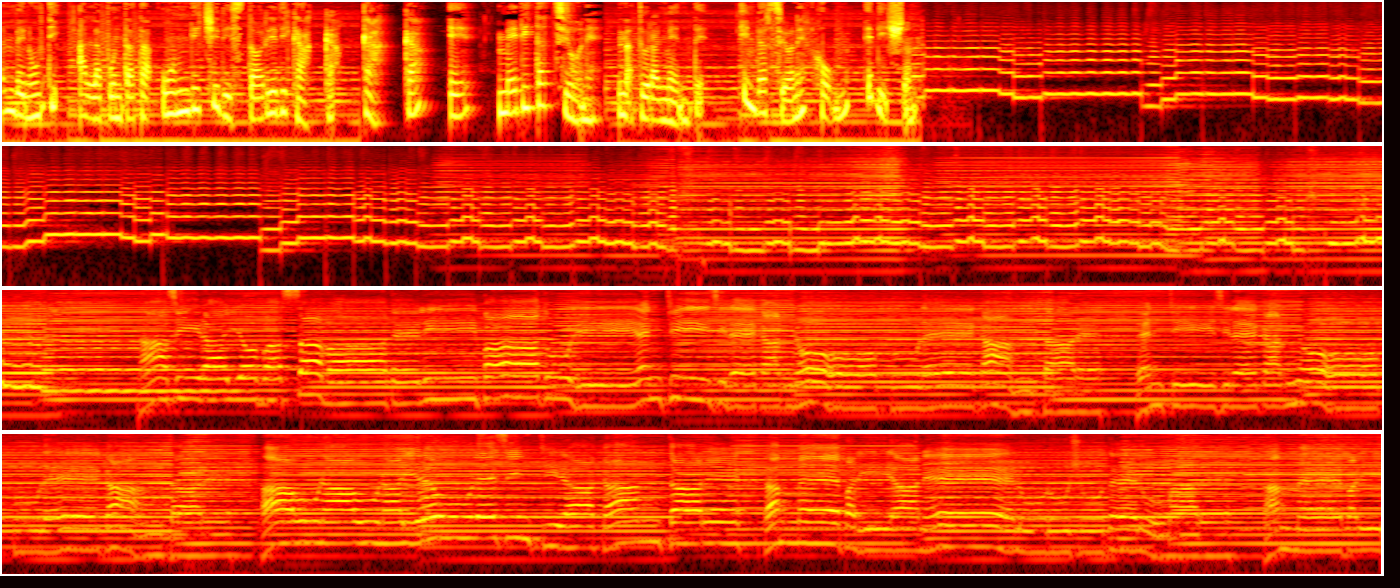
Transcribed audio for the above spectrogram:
Benvenuti alla puntata 11 di Storie di cacca, cacca e meditazione, naturalmente, in versione Home Edition. Passava dei patuli entisi le carnoccule cantare entisi le carnoccule cantare. A una a una io le sentia cantare a me pariane l'uruciu mare a me pariane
